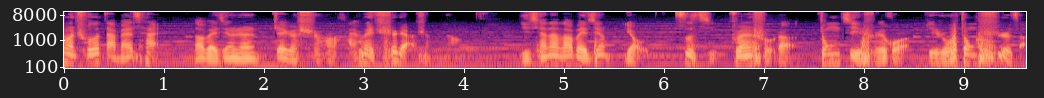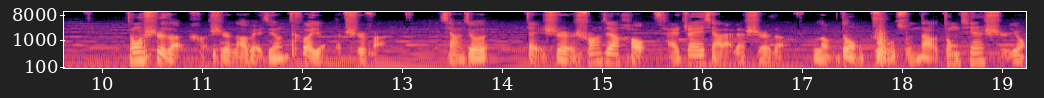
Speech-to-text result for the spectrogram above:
么，除了大白菜，老北京人这个时候还会吃点什么呢？以前的老北京有自己专属的冬季水果，比如冻柿子。冻柿子可是老北京特有的吃法，讲究得是霜降后才摘下来的柿子。冷冻储存到冬天食用。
